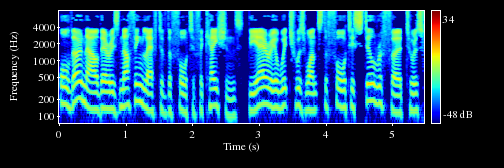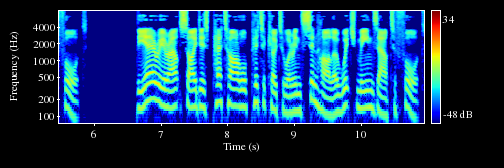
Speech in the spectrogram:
Although now there is nothing left of the fortifications, the area which was once the fort is still referred to as fort. The area outside is Pettah or Pitakotuwa in Sinhala which means outer fort.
